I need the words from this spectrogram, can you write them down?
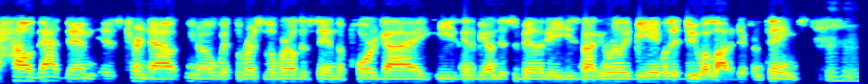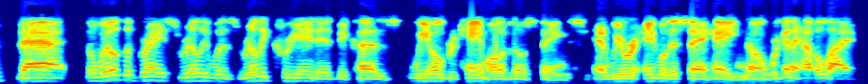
how that then is turned out, you know, with the rest of the world of saying the poor guy, he's going to be on disability, he's not going to really be able to do a lot of different things. Mm-hmm. That the Wheels of Grace really was really created because we overcame all of those things and we were able to say, hey, no, we're going to have a life.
